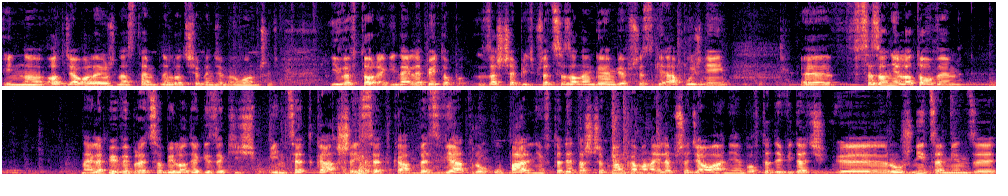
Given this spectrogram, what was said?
inny oddział, ale już następny lot się będziemy łączyć. I we wtorek. I najlepiej to po- zaszczepić przed sezonem gołębie wszystkie, a później e, w sezonie lotowym najlepiej wybrać sobie lot jak jest jakiś 500, 600, bez wiatru, upalnie. Wtedy ta szczepionka ma najlepsze działanie, bo wtedy widać e, różnicę między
